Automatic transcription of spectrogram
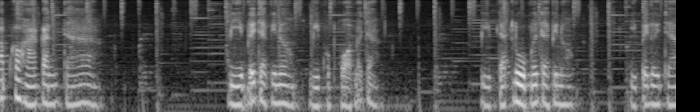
พับเข้าหากันจ้า บีบเลยจ้ะพี่น้อง บีบขอบๆแล้วจ้ะ บีบจัดรูปแล้วจ้ะพี่น้อง บีบไปเลยจ้า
